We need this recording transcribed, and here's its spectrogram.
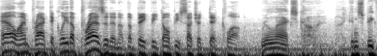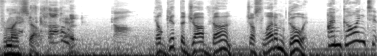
Hell, I'm practically the president of the Bigby Don't Be Such a Dick Club. Relax, Colin. I can speak for myself. okay? Colin. He'll get the job done. Just let him do it. I'm going to.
